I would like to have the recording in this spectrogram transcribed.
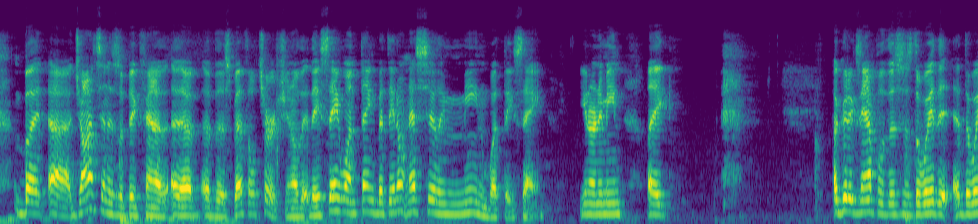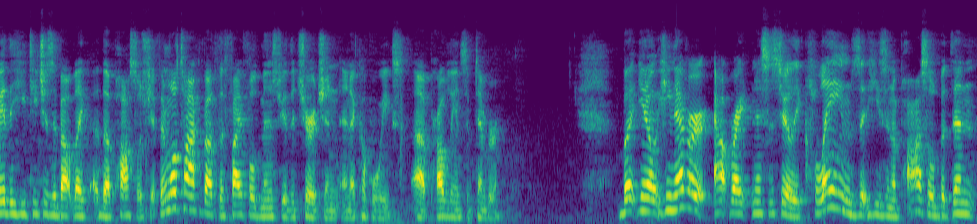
but uh, Johnson is a big fan of, of, of, this Bethel Church. You know, they, they say one thing, but they don't necessarily mean what they say. You know what I mean? Like a good example of this is the way that the way that he teaches about like the apostleship, and we'll talk about the fivefold ministry of the church in, in a couple weeks, uh, probably in September. But you know, he never outright necessarily claims that he's an apostle, but then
